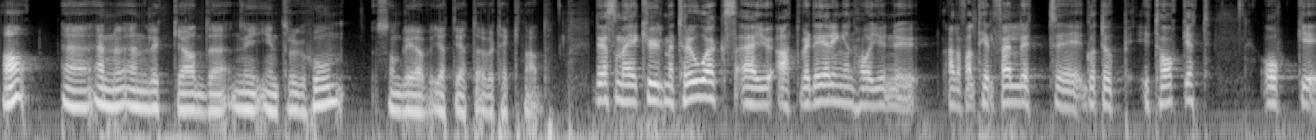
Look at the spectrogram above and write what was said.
Ja, eh, ännu en lyckad eh, nyintroduktion som blev jätte, jätte övertecknad. Det som är kul med Troax är ju att värderingen har ju nu i alla fall tillfälligt eh, gått upp i taket. Och eh,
